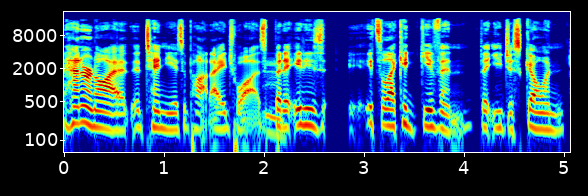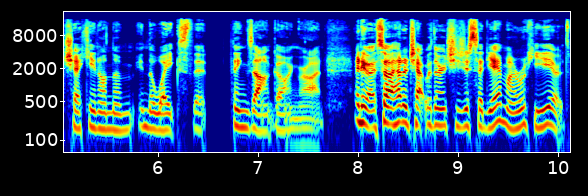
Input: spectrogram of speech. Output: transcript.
Hannah and I are ten years apart age wise, but it is it's like a given that you just go and check in on them in the weeks that things aren't going right. Anyway, so I had a chat with her and she just said, "Yeah, my rookie year, it's,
